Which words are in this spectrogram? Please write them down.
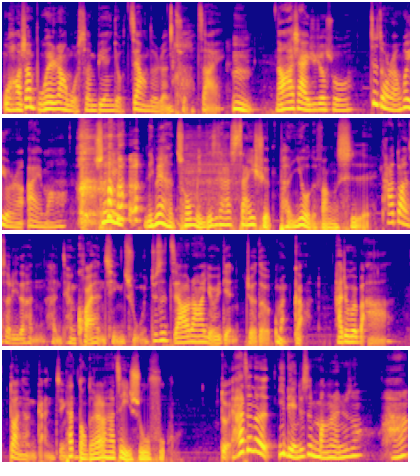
我好像不会让我身边有这样的人存在。”嗯，然后她下一句就说：“这种人会有人爱吗？”所以里面很聪明，这是她筛选朋友的方式。哎，她断舍离的很很很快很清楚，就是只要让她有一点觉得 “Oh my God”。她就会把它断的很干净。她懂得让她自己舒服。对她真的一脸就是茫然，就说：“啊，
